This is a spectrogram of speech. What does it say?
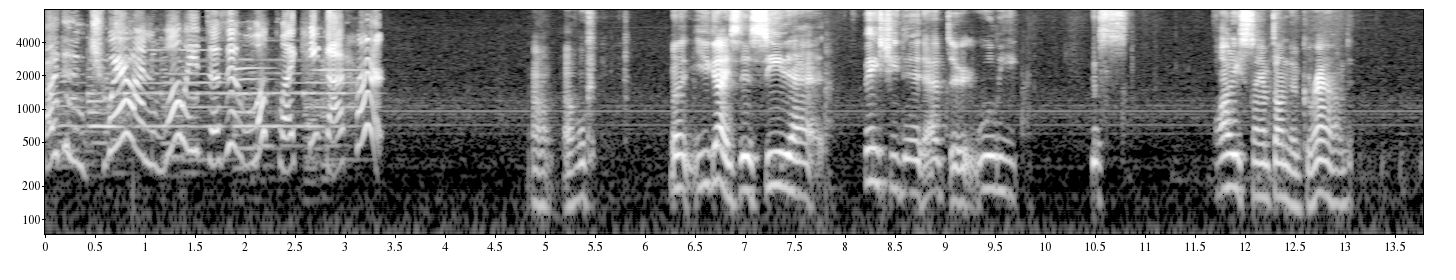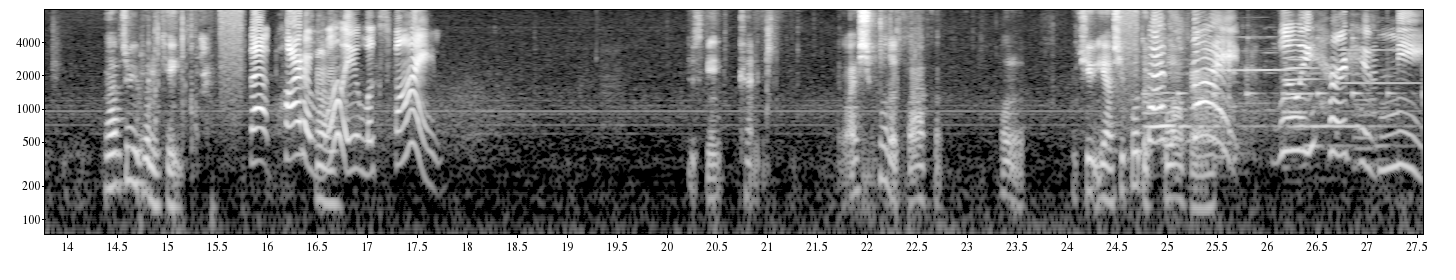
I didn't try. Where on Wooly does it look like he got hurt? Oh, oh. But you guys did see that face she did after Wooly just body slammed on the ground. What happened to you, Bunny Kate? That part of Oh. Wooly looks fine. This game kind of. Why she pulled the clock up? Hold up. She, yeah, she pulled the That's clock out. right. Willie hurt his knee.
